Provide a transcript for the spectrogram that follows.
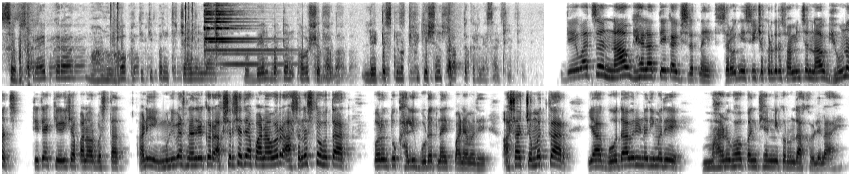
Subscribe करा महानुभाव प्रतितीपंथ चॅनलला व बेल बटन अवश्य दाबा लेटेस्ट नोटिफिकेशन प्राप्त करण्यासाठी. देवाचं नाव घ्यायला ते काही विसरत नाहीत. सर्वज्ञ श्री चक्रधर स्वामींचं नाव घेऊनच ते त्या केळीच्या पानावर बसतात आणि मुनिव्यास नांदेडकर अक्षरशः त्या पानावर आसनस्थ होतात परंतु खाली बुडत नाहीत पाण्यामध्ये. असा चमत्कार या गोदावरी नदीमध्ये महानुभाव पंथीयांनी करून दाखवलेला आहे.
